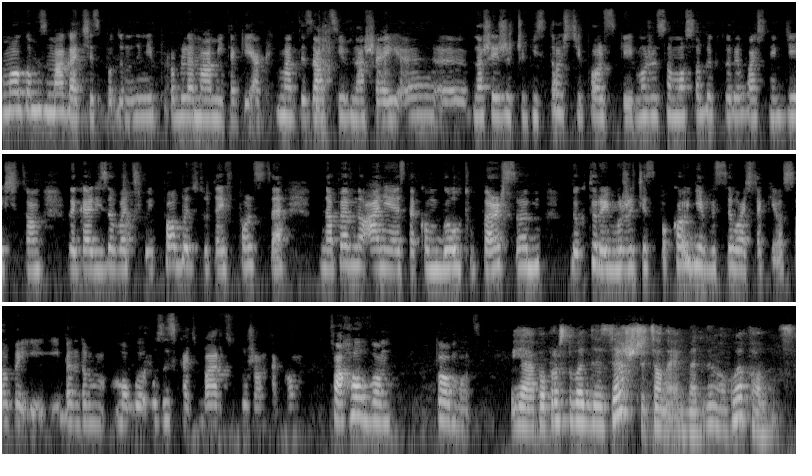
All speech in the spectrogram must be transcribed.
mogą zmagać się z podobnymi problemami takiej aklimatyzacji w naszej, e, w naszej rzeczywistości polskiej. Może są osoby, które właśnie gdzieś chcą legalizować swój pobyt tutaj w Polsce. Na pewno Ania jest taką go-to person, do której możecie spokojnie wysyłać takie osoby i, i będą mogły uzyskać bardzo dużą taką fachową pomoc ja po prostu będę zaszczycona, jak będę mogła pomóc.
